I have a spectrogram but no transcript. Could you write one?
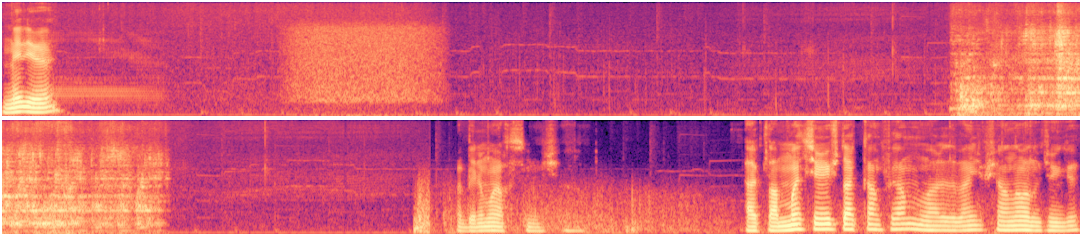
Ne diyor? Benim ayaksızmış ya. Ayaklanmak için 3 dakikam falan mı vardı? Ben hiçbir şey anlamadım çünkü.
